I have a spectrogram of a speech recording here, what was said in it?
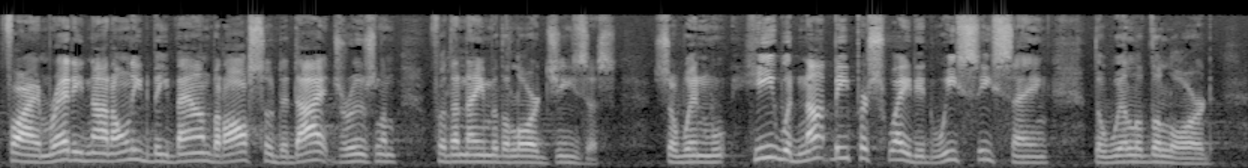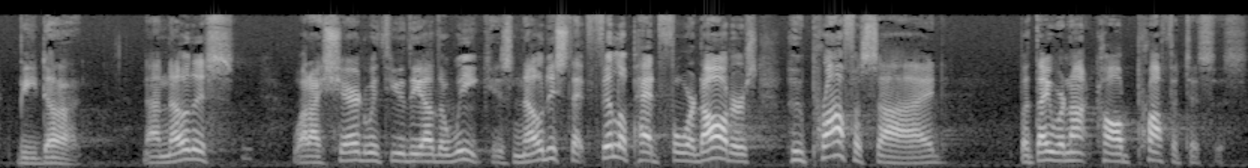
For I am ready not only to be bound, but also to die at Jerusalem for the name of the Lord Jesus. So when he would not be persuaded, we cease saying, The will of the Lord be done. Now, notice what I shared with you the other week is notice that Philip had four daughters who prophesied, but they were not called prophetesses.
